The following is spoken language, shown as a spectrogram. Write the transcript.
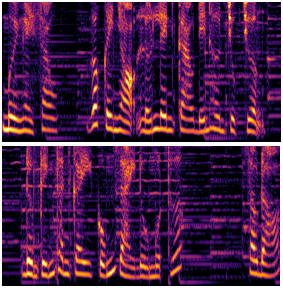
Mười ngày sau, gốc cây nhỏ lớn lên cao đến hơn chục trượng – đường kính thân cây cũng dài đủ một thước. Sau đó,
